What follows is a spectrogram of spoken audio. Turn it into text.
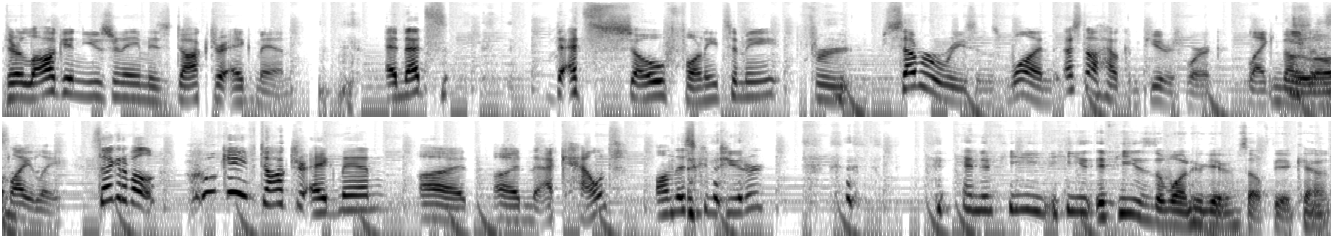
their login username is Dr. Eggman. And that's that's so funny to me for several reasons. One, that's not how computers work, like Not even slightly. Second of all, who gave Dr. Eggman uh, an account on this computer? And if he, he if he is the one who gave himself the account,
